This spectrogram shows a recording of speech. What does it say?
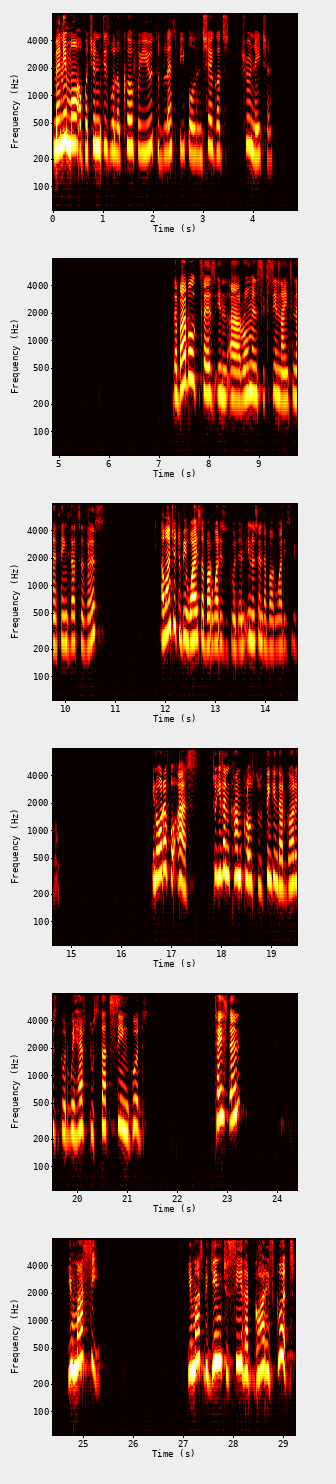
many more opportunities will occur for you to bless people and share God's true nature. The Bible says in uh, Romans 16 19, I think that's a verse. I want you to be wise about what is good and innocent about what is evil. In order for us to even come close to thinking that God is good, we have to start seeing good. Taste and you must see. You must begin to see that God is good.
